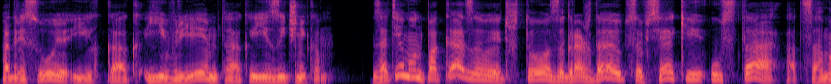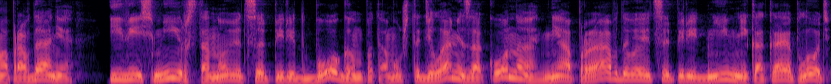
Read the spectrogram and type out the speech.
адресуя их как евреям, так и язычникам. Затем он показывает, что заграждаются всякие уста от самооправдания, и весь мир становится перед Богом, потому что делами закона не оправдывается перед ним никакая плоть,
